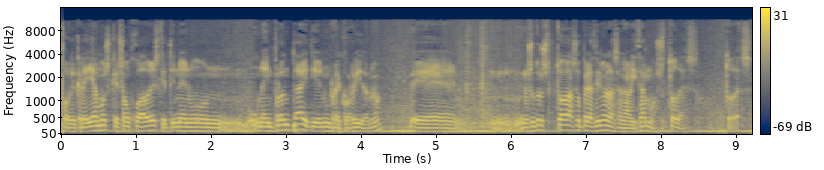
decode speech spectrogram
Porque creíamos que son jugadores que tienen un- una impronta y tienen un recorrido, ¿no? Eh, nosotros todas las operaciones las analizamos, todas, todas.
